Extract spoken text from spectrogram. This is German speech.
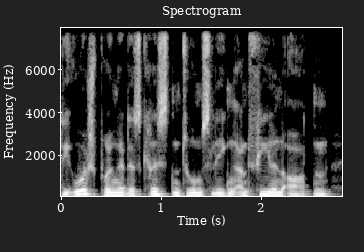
Die Ursprünge des Christentums liegen an vielen Orten,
